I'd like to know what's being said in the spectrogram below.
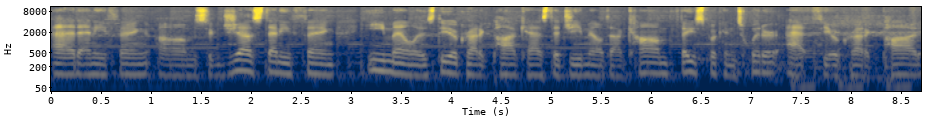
add anything, um, suggest anything, email is theocraticpodcast at gmail.com, Facebook and Twitter at theocraticpod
